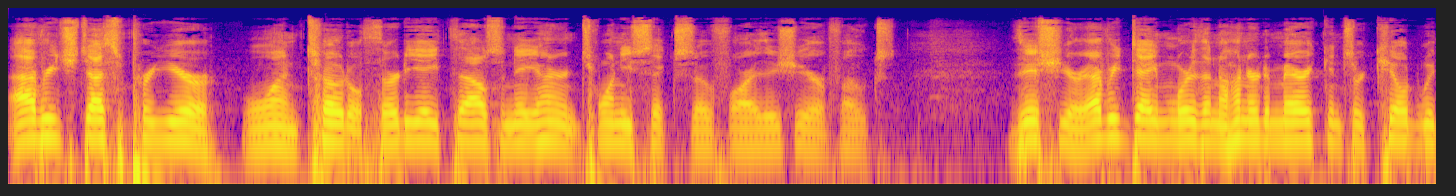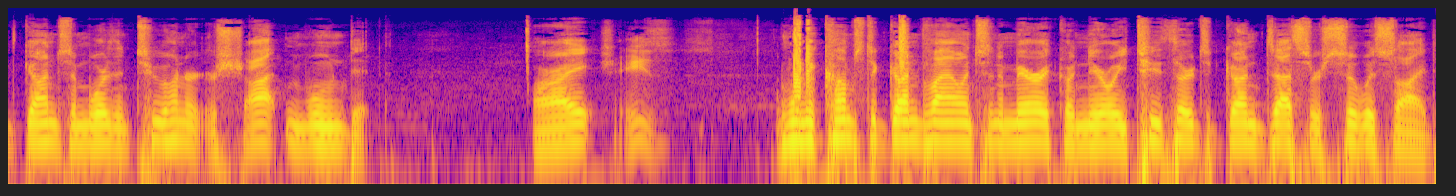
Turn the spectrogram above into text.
Average deaths per year, one total 38,826 so far this year, folks. This year, every day, more than 100 Americans are killed with guns and more than 200 are shot and wounded. All right? Jeez. When it comes to gun violence in America, nearly two thirds of gun deaths are suicide.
